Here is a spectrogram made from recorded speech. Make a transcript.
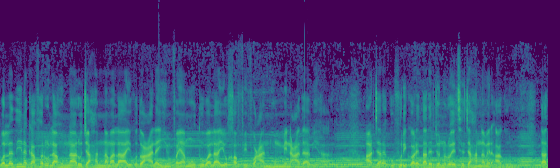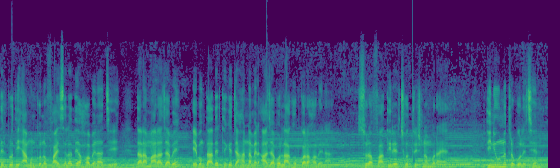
ওয়াল্লাযীনা কাফারু লাহুম নারু জাহান্নামা লা ইউকদু আলাইহিম ফায়ামুতু ওয়া লা ইউখাফফিফু আনহুম মিন আযাবিহা। আর যারা কুফুরি করে, তাদের জন্য রয়েছে জাহান্নামের আগুন। তাদের প্রতি এমন কোনো ফয়সালা দেওয়া হবে না যে, তারা মারা যাবে এবং তাদের থেকে জাহান্নামের আজাবও লাঘব করা হবে না। সুরা ফাতিরের 36 নম্বর আয়াত। তিনি অন্যত্র বলেছেন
